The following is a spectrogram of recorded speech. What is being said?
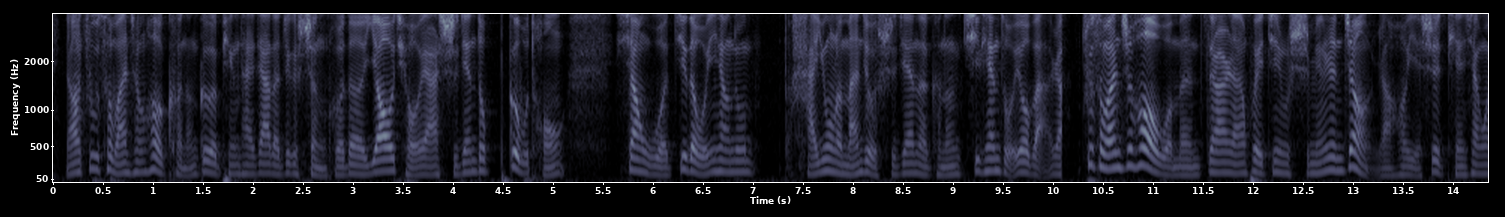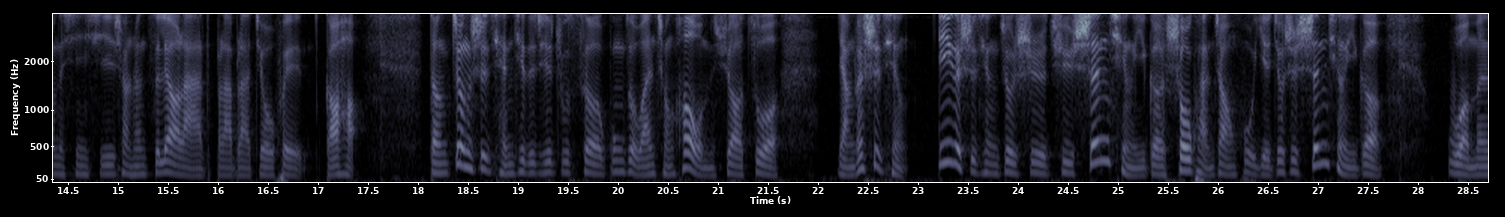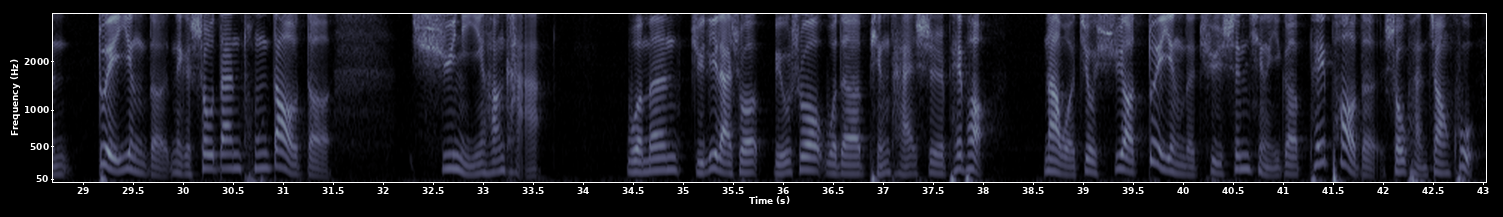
然后注册完成后，可能各个平台家的这个审核的要求呀、时间都各不同。像我记得我印象中还用了蛮久时间的，可能七天左右吧。注册完之后，我们自然而然会进入实名认证，然后也是填相关的信息、上传资料啦，巴拉巴拉就会搞好。等正式前期的这些注册工作完成后，我们需要做两个事情。第一个事情就是去申请一个收款账户，也就是申请一个我们对应的那个收单通道的虚拟银行卡。我们举例来说，比如说我的平台是 PayPal。那我就需要对应的去申请一个 PayPal 的收款账户，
